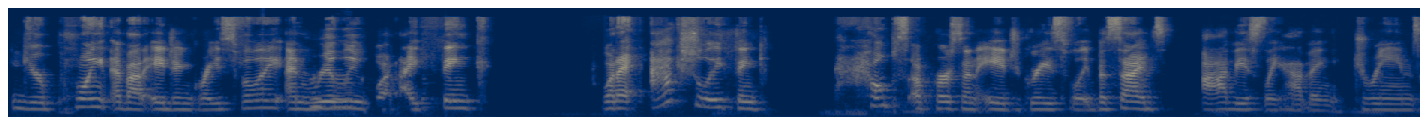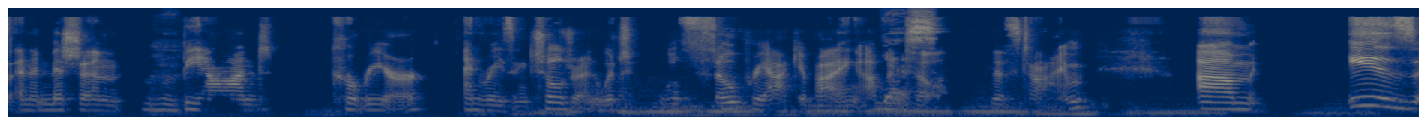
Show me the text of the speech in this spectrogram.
your point about aging gracefully, and mm-hmm. really what I think, what I actually think helps a person age gracefully, besides obviously having dreams and a mission mm-hmm. beyond career and raising children, which was so preoccupying up yes. until this time. Um, is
